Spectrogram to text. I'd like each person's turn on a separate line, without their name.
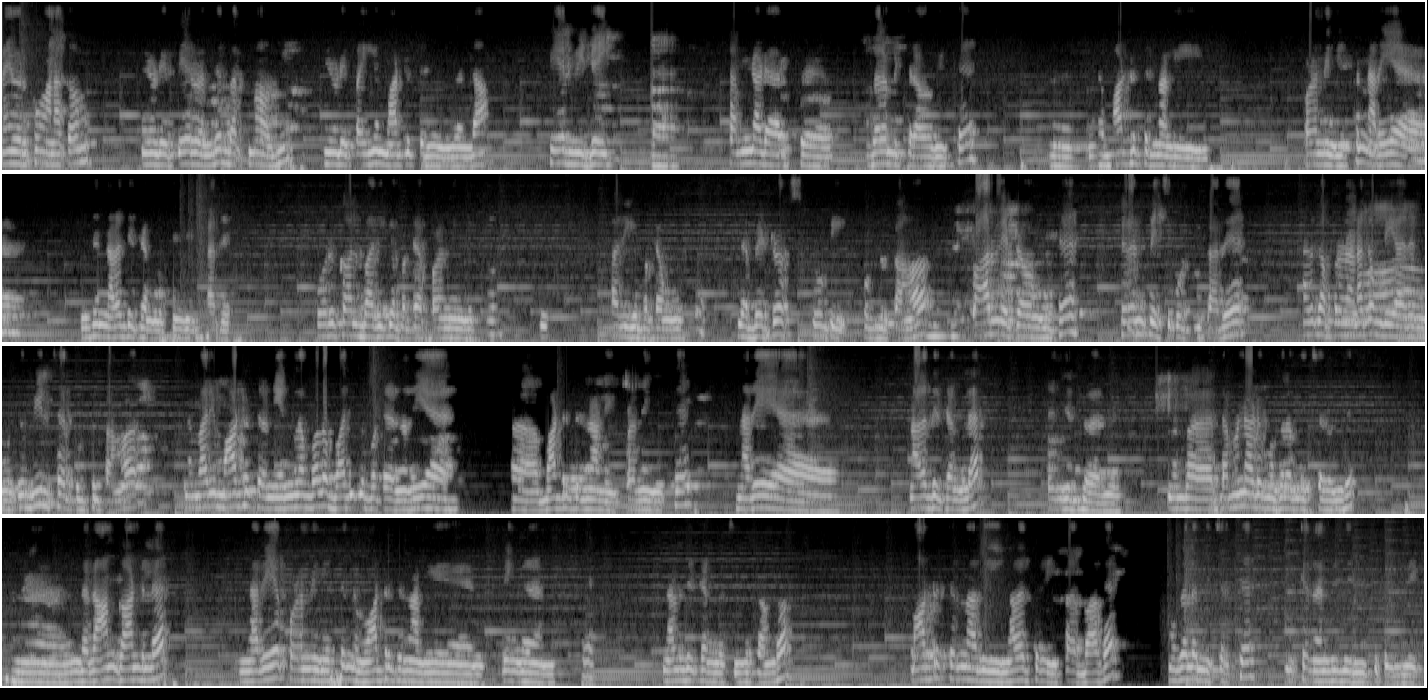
அனைவருக்கும் வணக்கம். என்னுடைய பேர் வந்து பத்மாவதி. என்னுடைய பையன் மாற்றுத்திறனாளிகள் தான் பேர் விஜய். தமிழ்நாடு அரசு முதலமைச்சர் அவர்களுக்கு இந்த மாற்றுத்திறனாளி குழந்தைங்களுக்கு நிறைய இது நலத்திட்டங்கள் செஞ்சிருக்காரு. ஒரு கால் பாதிக்கப்பட்ட குழந்தைங்களுக்கு பாதிக்கப்பட்டவங்களுக்கு இந்த பெட்ரோல் ஸ்கூட்டி கொடுத்துருக்காங்க பார்வையற்றவங்களுக்கு திறன் பேச்சு கொடுத்துருக்காரு. அதுக்கப்புறம் நடக்க முடியாதவங்களுக்கு வீல் சேர் கொடுத்துருக்காங்க. இந்த மாதிரி மாற்றுத்திறன் எங்களை போல பாதிக்கப்பட்ட நிறைய மாற்றுத்திறனாளி குழந்தைங்களுக்கு நிறைய நலத்திட்டங்களை செஞ்சிருக்கிறாரு நம்ம தமிழ்நாடு முதலமைச்சர் வந்து இந்த நான்கு ஆண்டில் நிறைய குழந்தைங்களுக்கு இந்த மாற்றுத்திறனாளி நலத்திட்டங்களை செஞ்சுருக்காங்க. மாற்றுத்திறனாளி நலத்துறை சார்பாக முதலமைச்சருக்கு மிக்க நன்றி தெரிவித்துக் கொள்கிறேன்.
